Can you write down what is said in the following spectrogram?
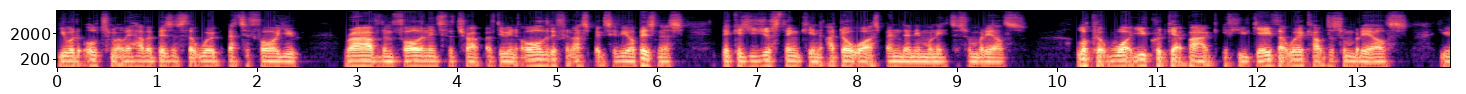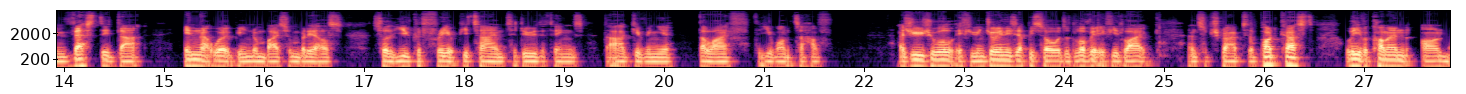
you would ultimately have a business that worked better for you rather than falling into the trap of doing all the different aspects of your business because you're just thinking, I don't want to spend any money to somebody else. Look at what you could get back if you gave that work out to somebody else, you invested that in that work being done by somebody else so that you could free up your time to do the things that are giving you the life that you want to have. As usual, if you're enjoying these episodes, I'd love it if you'd like and subscribe to the podcast. Leave a comment on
